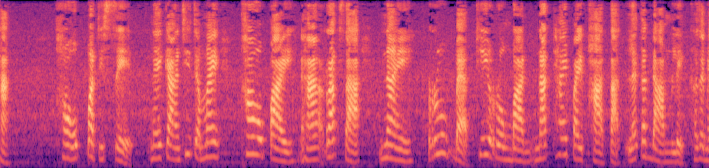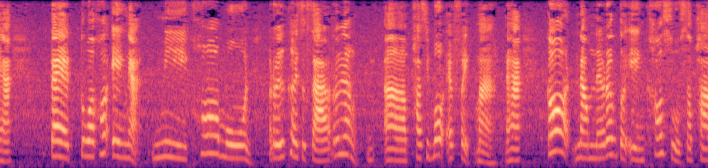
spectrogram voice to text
หักเขาปฏิเสธในการที่จะไม่เข้าไปนะคะรักษาในรูปแบบที่โรงพยาบาลนัดให้ไปผ่าตัดและก็ดามเหล็กเข้าใจไหมคะ แต่ตัวเขาเองเนี่ยมีข้อมูลหรือเคยศึกษาเรื่อง possible effect มานะคะก็นำในเรื่องตัวเองเข้าสู่สภา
